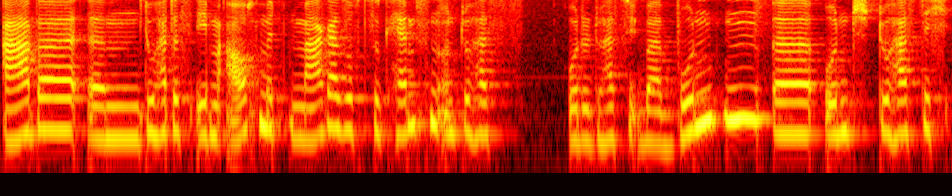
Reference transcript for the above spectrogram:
aber ähm, du hattest eben auch mit Magersucht zu kämpfen und du hast oder du hast sie überwunden äh, und du hast dich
